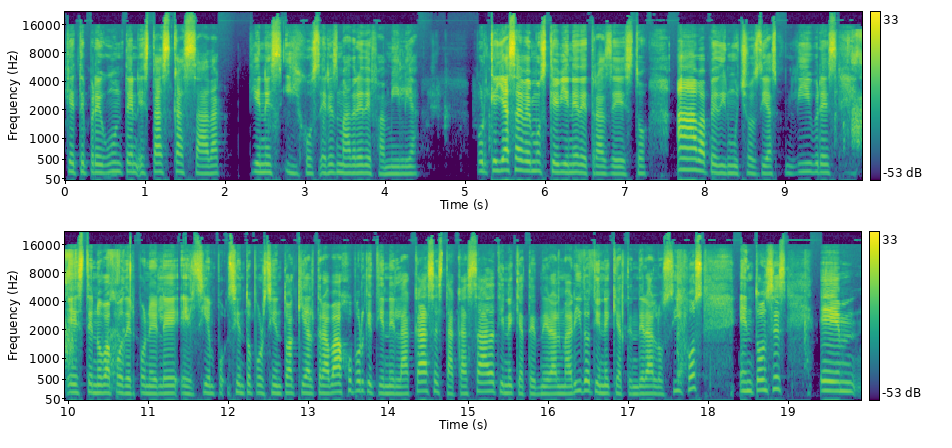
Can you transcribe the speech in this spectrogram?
que te pregunten, ¿estás casada? ¿Tienes hijos? ¿Eres madre de familia? porque ya sabemos que viene detrás de esto. Ah, va a pedir muchos días libres, este no va a poder ponerle el 100%, aquí al trabajo porque tiene la casa, está casada, tiene que atender al marido, tiene que atender a los hijos. Entonces, em,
